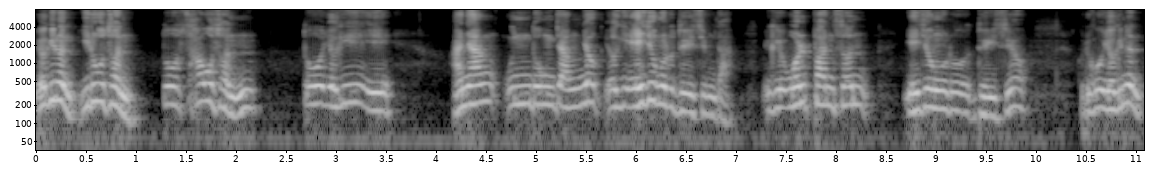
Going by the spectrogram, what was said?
여기는 1호선 또 4호선 또 여기 이 안양 운동장역 여기 예정으로 되어 있습니다. 여기 월판선 예정으로 되어 있어요. 그리고 여기는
